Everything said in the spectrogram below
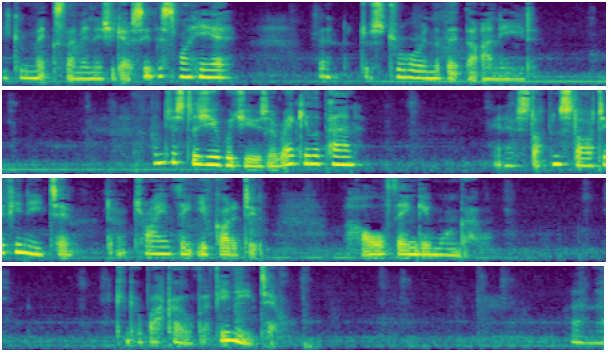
you can mix them in as you go. See this one here, and just draw in the bit that I need. And just as you would use a regular pen, You know, stop and start if you need to. Don't try and think you've got to do the whole thing in one go. You can go back over if you need to. And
